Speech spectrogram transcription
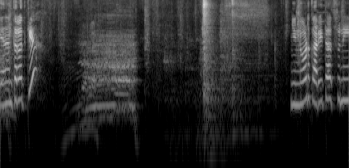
ಏನಂತಾರ ಅದಕ್ಕೆ ನೀನು ನೋಡ್ ಕರಿತಾ ಸುನಿ.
